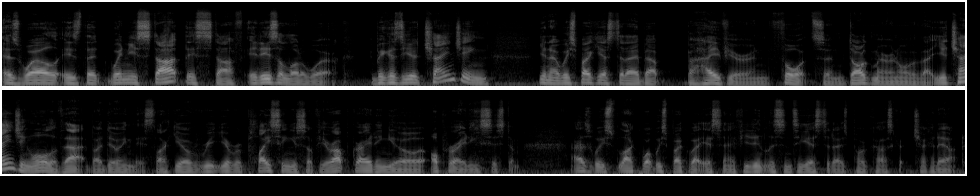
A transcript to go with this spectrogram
as well is that when you start this stuff, it is a lot of work because you're changing. You know, we spoke yesterday about behavior and thoughts and dogma and all of that. You're changing all of that by doing this. Like you're re- you're replacing yourself. You're upgrading your operating system, as we like what we spoke about yesterday. If you didn't listen to yesterday's podcast, check it out.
